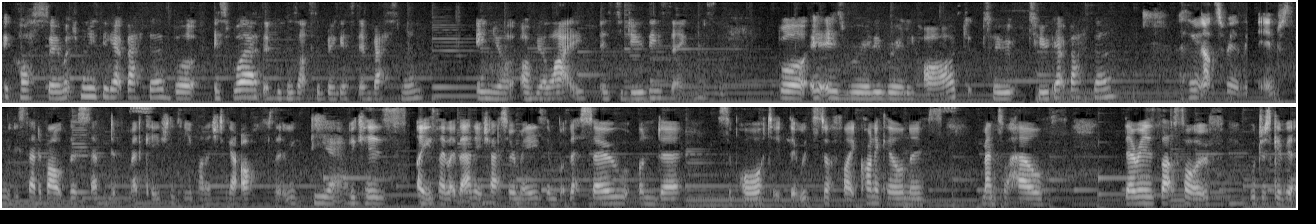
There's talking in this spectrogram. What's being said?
it costs so much money to get better but it's worth it because that's the biggest investment in your of your life is to do these things. But it is really really hard to to get better I think that's really interesting that you said about the seven different medications and you managed to get off them. Yeah. Because, like you say, like the NHS are amazing, but they're so under supported that with stuff like chronic illness, mental health, there is that sort of we'll just give it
